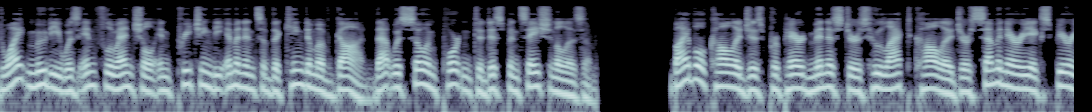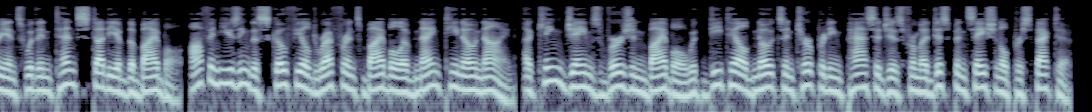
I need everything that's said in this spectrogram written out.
Dwight Moody was influential in preaching the imminence of the kingdom of God that was so important to dispensationalism. Bible colleges prepared ministers who lacked college or seminary experience with intense study of the Bible, often using the Scofield Reference Bible of 1909, a King James Version Bible with detailed notes interpreting passages from a dispensational perspective.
